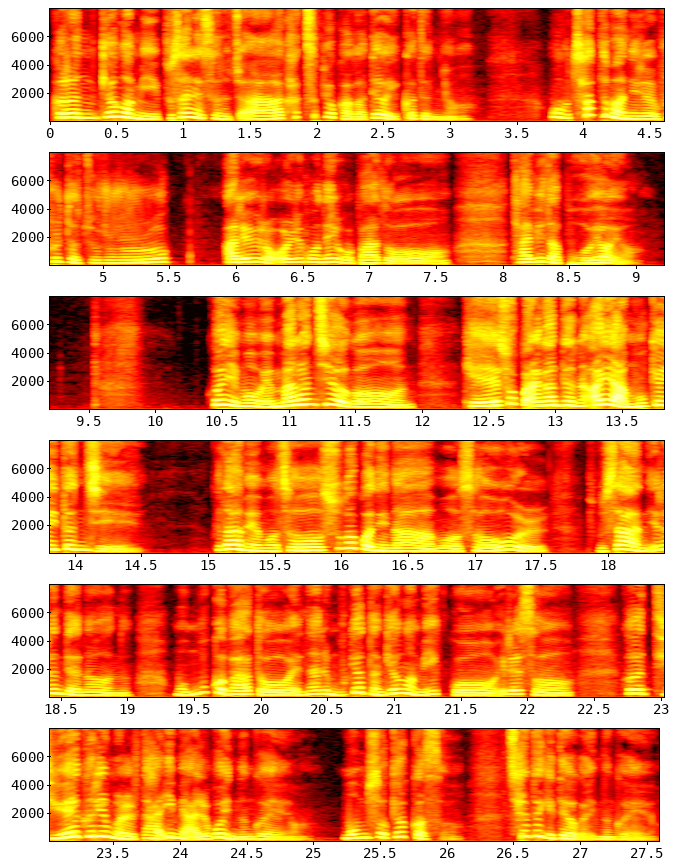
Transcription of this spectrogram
그런 경험이 부산에서는 쫙 학습 효과가 되어 있거든요. 뭐 차트만 이래 훑어 주르륵 아래 위로 올리고 내리고 봐도 답이 다 보여요. 거의 뭐 웬만한 지역은 계속 빨간 데는 아예 안 묶여 있든지 그 다음에 뭐 저 수도권이나 뭐 서울, 부산 이런 데는 뭐 묶어봐도 옛날에 묶였던 경험이 있고 이래서 그 뒤에 그림을 다 이미 알고 있는 거예요. 몸소 겪어서 체득이 되어가 있는 거예요.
